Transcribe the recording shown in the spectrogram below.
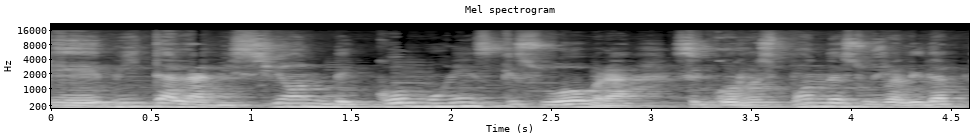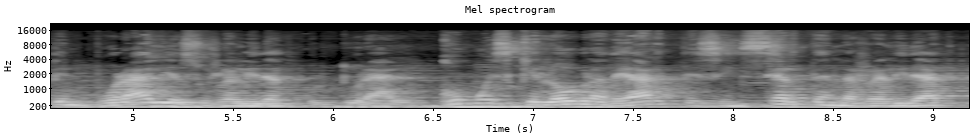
que evita la visión de cómo es que su obra se corresponde a su realidad temporal y a su realidad cultural, cómo es que la obra de arte se inserta en la realidad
